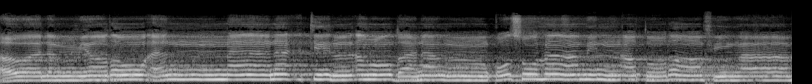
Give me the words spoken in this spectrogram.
أولم يروا أنا نأتي الأرض ننقصها من أطرافها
